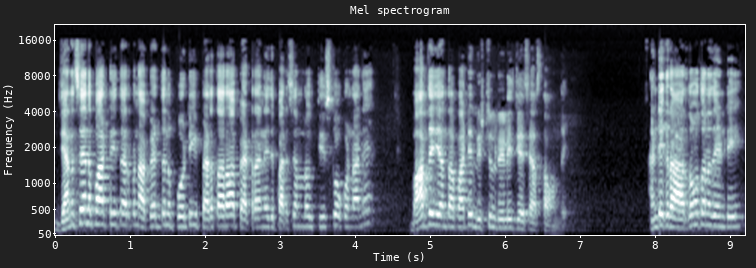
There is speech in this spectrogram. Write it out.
జనసేన పార్టీ తరఫున అభ్యర్థులను పోటీ పెడతారా పెట్టరా అనేది పరిశీలనలోకి తీసుకోకుండానే భారతీయ జనతా పార్టీ లిస్టులు రిలీజ్ చేసేస్తూ ఉంది. అంటే ఇక్కడ అర్థమవుతున్నది ఏంటి?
